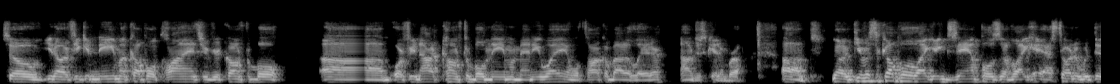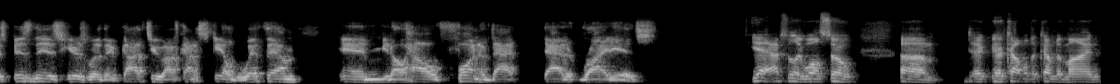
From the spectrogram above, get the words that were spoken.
So, you know, if you can name a couple of clients, if you're comfortable um, or if you're not comfortable, name them anyway, and we'll talk about it later. No, I'm just kidding, bro. Um, no, give us a couple of like examples of like, hey, I started with this business. Here's where they've got to. I've kind of scaled with them, and you know how fun of that that ride is. Yeah, absolutely. Well, so um, a, a, couple that come to mind:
